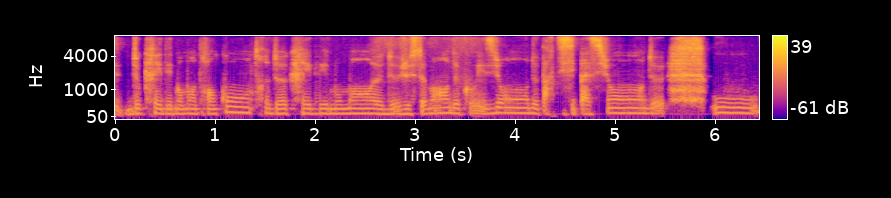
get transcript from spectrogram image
de créer des moments de rencontre, de créer des moments de justement de cohésion, de participation, de où,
